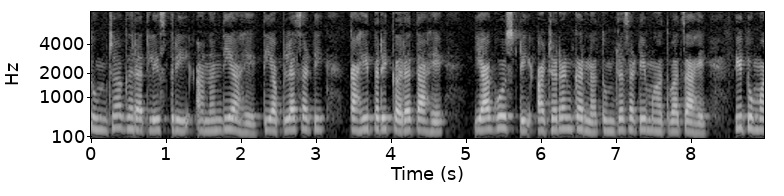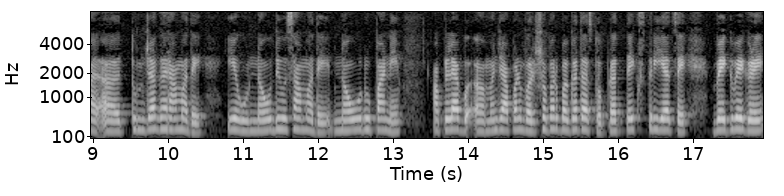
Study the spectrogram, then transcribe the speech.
तुमच्या घरातली स्त्री आनंदी आहे. ती आपल्यासाठी काहीतरी करत आहे. या गोष्टी आचरण करणं तुमच्यासाठी महत्त्वाचं आहे. ती तुम्हा तुमच्या घरामध्ये येऊन नऊ दिवसामध्ये नऊ रूपाने आपल्या ब- म्हणजे आपण वर्षभर बघत असतो. प्रत्येक स्त्रियाचे वेगवेगळे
